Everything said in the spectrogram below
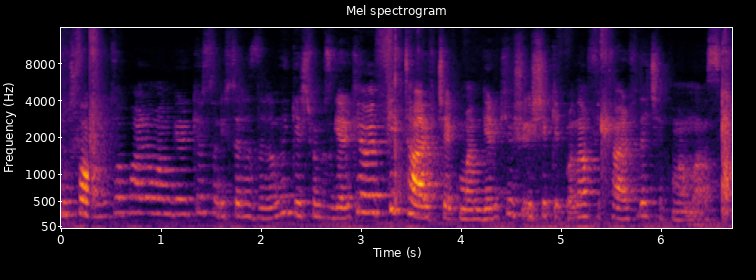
mutfağımı toparlamam gerekiyor. Sonra iftar hazırlığına geçmemiz gerekiyor. Ve fit tarif çekmem gerekiyor. Şu ışık gitmeden fit tarifi de çekmem lazım.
